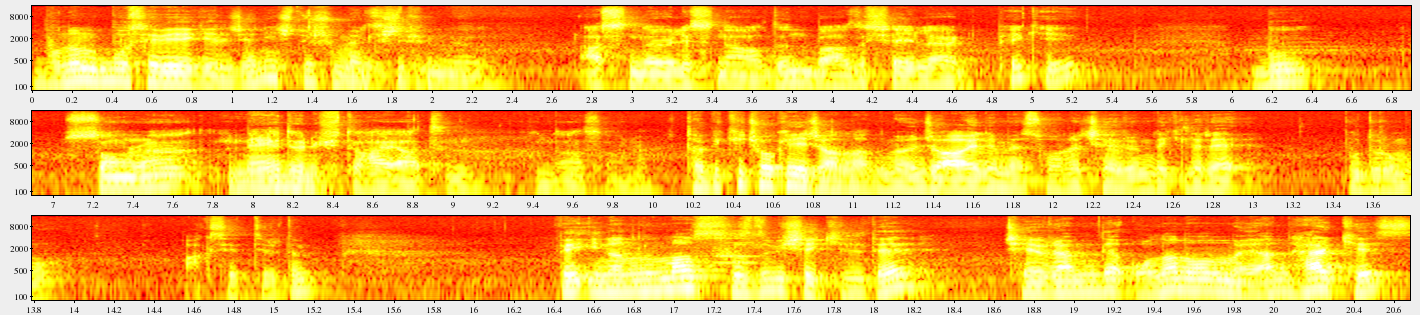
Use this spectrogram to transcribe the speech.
Bunun bu seviyeye geleceğini hiç Hiç düşünmemiştim. düşünmüyordum. Aslında öylesine aldığın bazı şeyler. Peki bu sonra neye dönüştü hayatın bundan sonra? Tabii ki çok heyecanlandım. Önce aileme sonra çevremdekilere bu durumu aksettirdim. Ve inanılmaz hızlı bir şekilde çevremde olan olmayan herkes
